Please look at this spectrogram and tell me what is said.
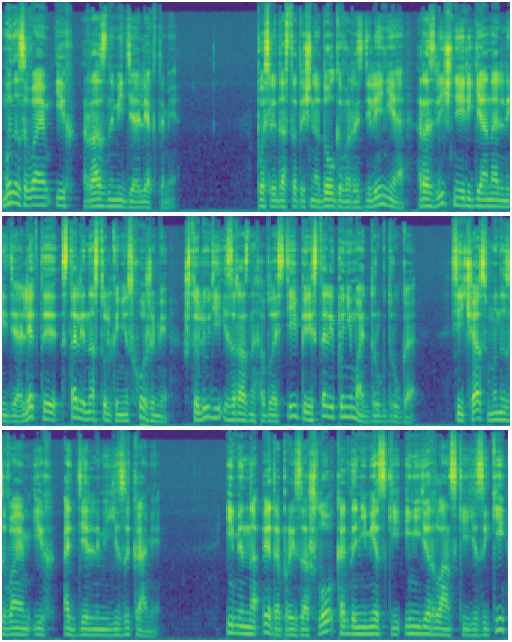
Мы называем их разными диалектами. После достаточно долгого разделения различные региональные диалекты стали настолько несхожими, что люди из разных областей перестали понимать друг друга. Сейчас мы называем их отдельными языками – Именно это произошло, когда немецкий и нидерландский языки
